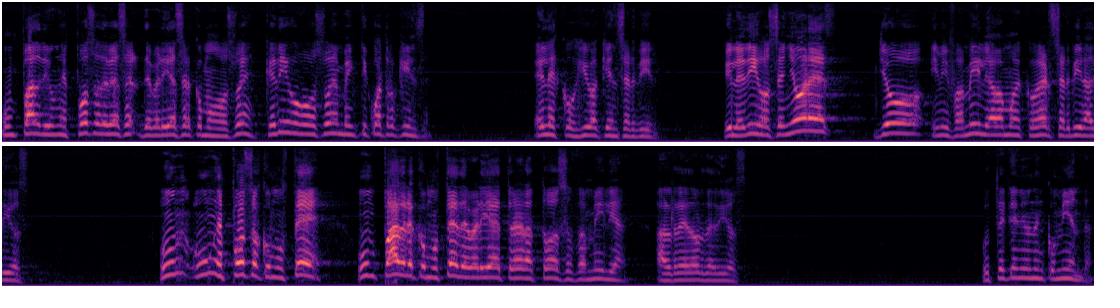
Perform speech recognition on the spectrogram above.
un padre y un esposo debe ser, debería ser como Josué. ¿Qué dijo Josué en 24:15? Él escogió a quien servir. Y le dijo, señores, yo y mi familia vamos a escoger servir a Dios. Un, un esposo como usted, un padre como usted debería de traer a toda su familia alrededor de Dios. Usted tiene una encomienda,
